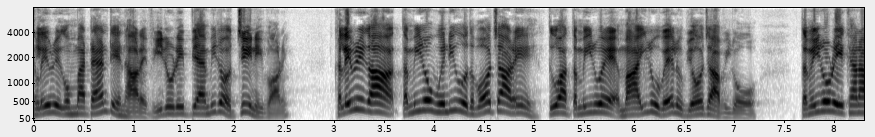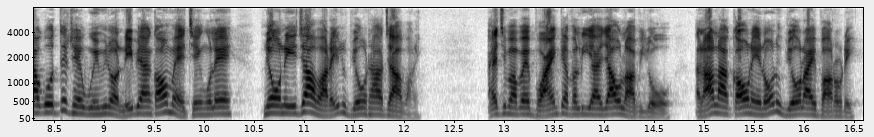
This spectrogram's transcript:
ကလေးတွေကိုမှတ်တမ်းတင်ထားတဲ့ဗီဒီယိုတွေပြန်ပြီးတော့ကြည့်နေပါတယ်။ကလေးတွေကသမီးတို့ဝင်းဒီကိုသဘောကျတယ်။ "तू ကသမီးတို့ရဲ့အမာကြီးလိုပဲလို့ပြောကြပြီးတော့သမီးတို့တွေခန္ဓာကိုယ်တစ်ထဲဝင်ပြီးတော့နေပြန်ကောင်းမယ်အချိန်ကိုလည်းမျှော်နေကြပါတယ်လို့ပြောထားကြပါတယ်။အဲချိန်မှာပဲ Boy Cavalier ရောက်လာပြီးတော့အလားလာကောင်းတယ်နော်လို့ပြောလိုက်ပါတော့တယ်။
